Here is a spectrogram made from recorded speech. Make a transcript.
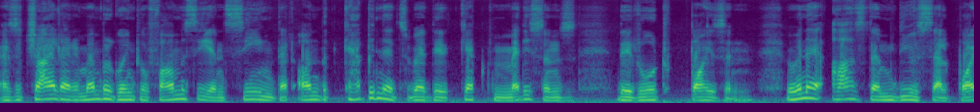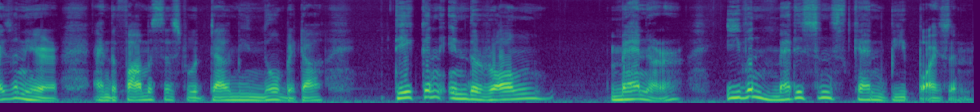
as a child, I remember going to a pharmacy and seeing that on the cabinets where they kept medicines, they wrote poison. When I asked them, Do you sell poison here? And the pharmacist would tell me, No, beta, taken in the wrong manner, even medicines can be poison.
